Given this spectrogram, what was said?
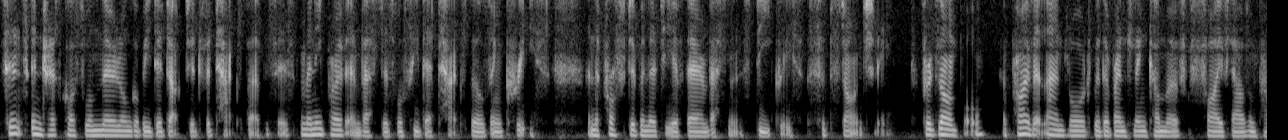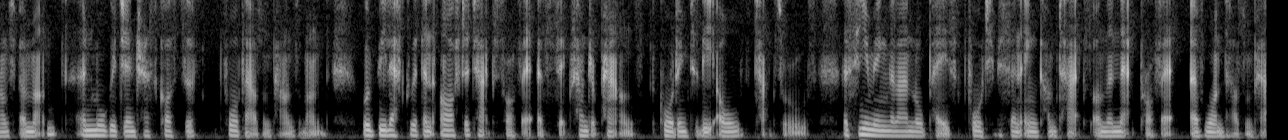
Since interest costs will no longer be deducted for tax purposes, many private investors will see their tax bills increase and the profitability of their investments decrease substantially. For example, a private landlord with a rental income of £5,000 per month and mortgage interest costs of £4,000 a month would be left with an after tax profit of £600 according to the old tax rules, assuming the landlord pays 40% income tax on the net profit of £1,000.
